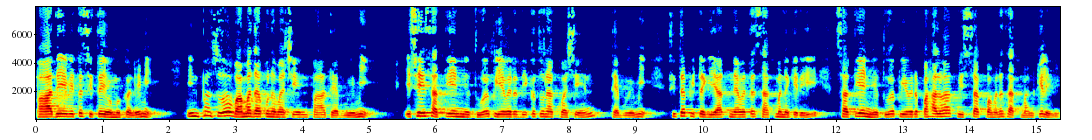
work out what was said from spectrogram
පාදයේ වෙත සිත යොමු කළෙමි. ඉන්පසුව වම දකුණ වශයෙන් පා තැබුවෙමි. එසේ සතියෙන් යුතුව පියවර දෙක තුනක් වශයෙන් තැබුවෙමි. සිත පිට ගියත් නැවත සක්මන කෙරෙහි සතියෙන් යුතුව පියවර 15ක් 20ක් පමණ සක්මන් කෙලෙමි.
